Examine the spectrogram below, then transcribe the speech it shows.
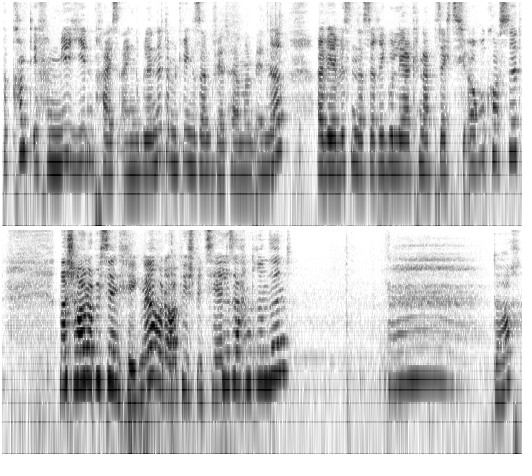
bekommt ihr von mir jeden Preis eingeblendet, damit wir einen Gesamtwert haben am Ende. Weil wir ja wissen, dass er regulär knapp 60 Euro kostet. Mal schauen, ob ich es hinkriege, ne? Oder ob hier spezielle Sachen drin sind. Doch.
